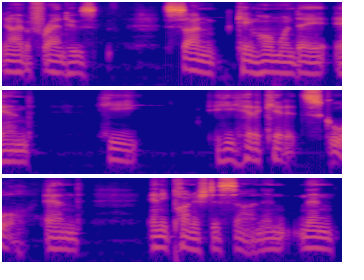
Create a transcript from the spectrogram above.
you know, I have a friend whose son came home one day and he he hit a kid at school and and he punished his son and then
